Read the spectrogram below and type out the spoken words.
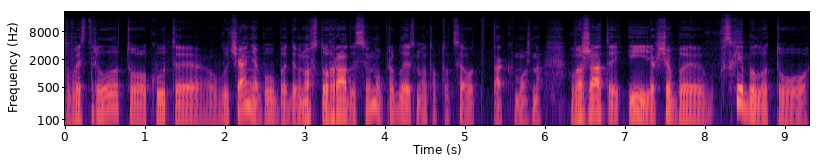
вистрілило, то кут е, влучання був би 90 градусів, ну приблизно. Тобто, це от так можна вважати. І якщо б схибило, то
